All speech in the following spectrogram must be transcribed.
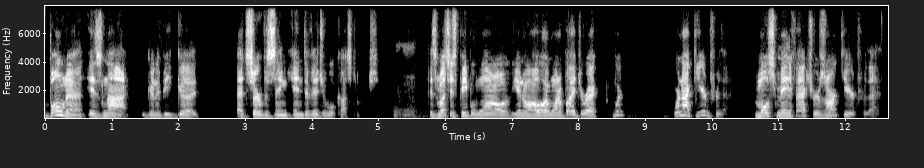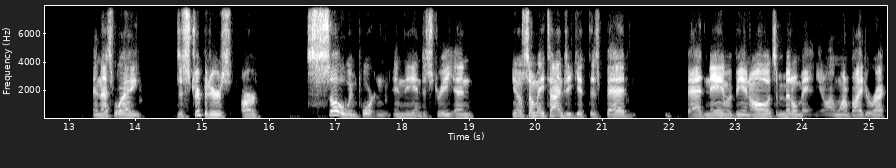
Bona is not going to be good at servicing individual customers. mhm, As much as people want, you know, oh, I want to buy direct, we're we're not geared for that. Most manufacturers aren't geared for that. And that's why distributors are so important in the industry. And you know, so many times you get this bad bad name of being, oh, it's a middleman. You know, I want to buy direct.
